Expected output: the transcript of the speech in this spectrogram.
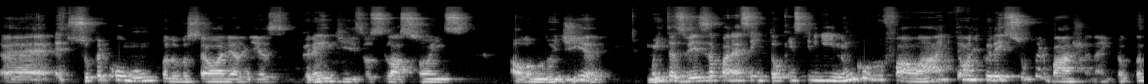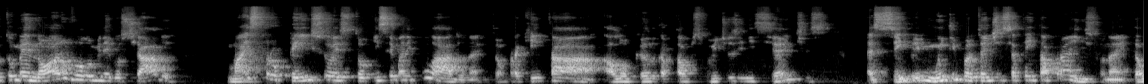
É, é, super comum quando você olha ali as grandes oscilações ao longo do dia, muitas vezes aparecem tokens que ninguém nunca ouviu falar e que tem uma liquidez super baixa, né? Então, quanto menor o volume negociado, mais propenso a esse token ser manipulado, né? Então, para quem está alocando capital, principalmente os iniciantes, é sempre muito importante se atentar para isso, né? Então,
